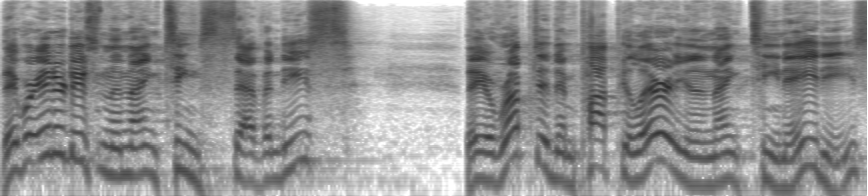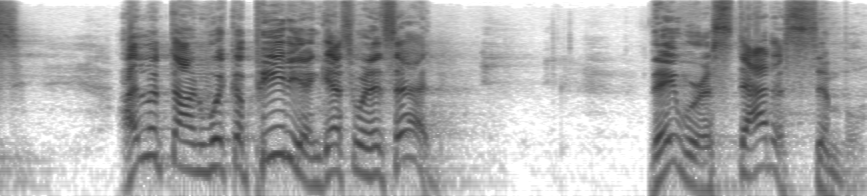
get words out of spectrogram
They were introduced in the 1970s. They erupted in popularity in the 1980s. I looked on Wikipedia and guess what it said? They were a status symbol,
